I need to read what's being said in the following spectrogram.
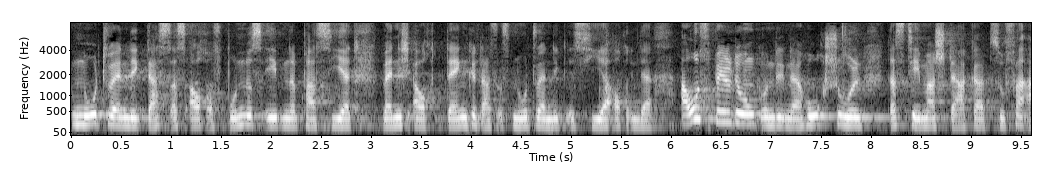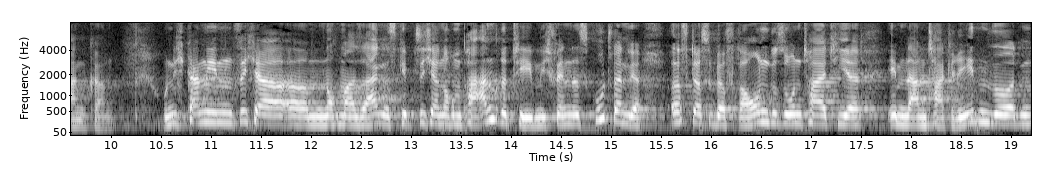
notwendig, dass das auch auf Bundesebene Bundesebene passiert, wenn ich auch denke, dass es notwendig ist, hier auch in der Ausbildung und in den Hochschulen das Thema stärker zu verankern. Ich kann Ihnen sicher ähm, noch einmal sagen, es gibt sicher noch ein paar andere Themen. Ich fände es gut, wenn wir öfters über Frauengesundheit hier im Landtag reden würden.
